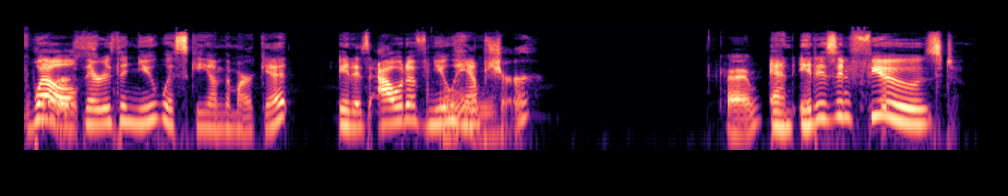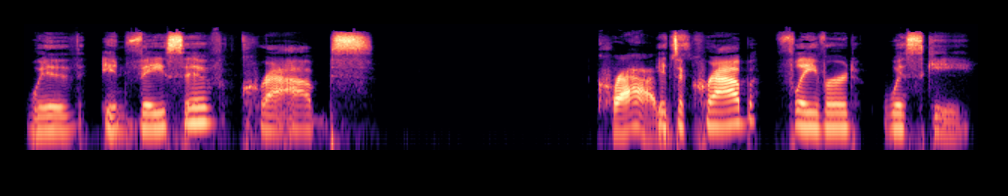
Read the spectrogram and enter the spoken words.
Well, course. there is a new whiskey on the market. It is out of New Ooh. Hampshire okay. and it is infused with invasive crabs. Crabs. It's a crab flavored whiskey.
